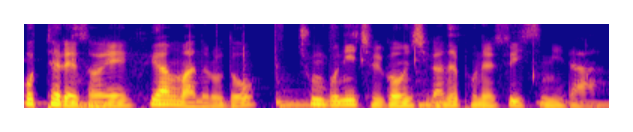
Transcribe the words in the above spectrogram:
호텔에서의 휴양만으로도 충분히 즐거운 시간을 보낼 수 있습니다.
